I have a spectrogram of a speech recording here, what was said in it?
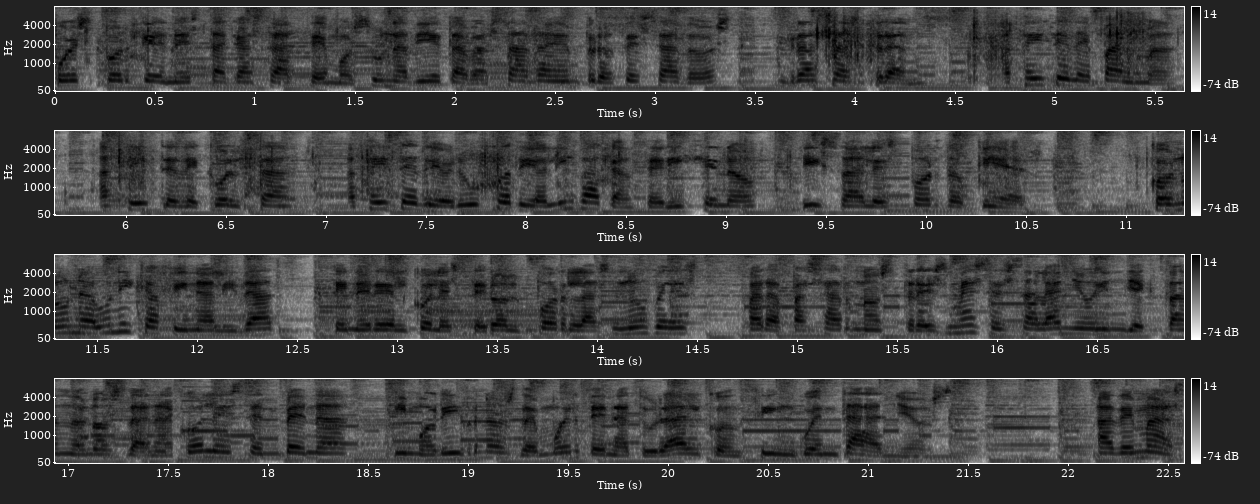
Pues porque en esta casa hacemos una dieta basada en procesados, grasas trans, aceite de palma, aceite de colza, aceite de orujo de oliva cancerígeno, y sales por doquier. Con una única finalidad, tener el colesterol por las nubes, para pasarnos tres meses al año inyectándonos danacoles en vena, y morirnos de muerte natural con 50 años. Además,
